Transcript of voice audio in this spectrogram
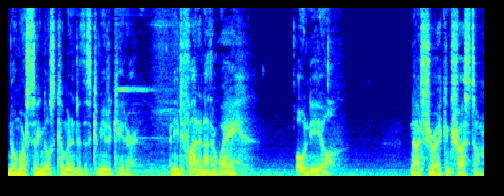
No more signals coming into this communicator. I need to find another way. O'Neill. Not sure I can trust him.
